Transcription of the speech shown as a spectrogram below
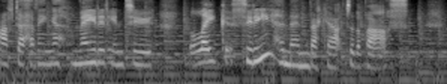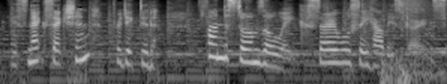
after having made it into Lake City and then back out to the pass. This next section predicted thunderstorms all week, so we'll see how this goes.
